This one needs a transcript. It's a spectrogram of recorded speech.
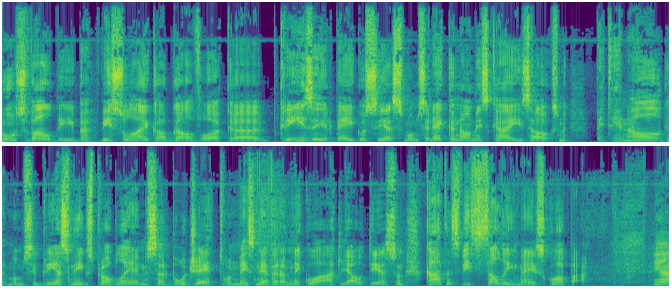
mūsu valdība visu laiku apgalvo, ka krīze ir beigusies, mums ir ekonomiskā izaugsme, bet vienalga mums ir briesmīgas problēmas ar budžetu un mēs nevaram neko atļauties. Un kā tas viss salīmējas kopā? Jā,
